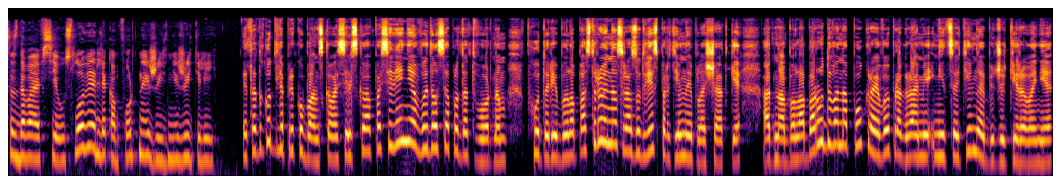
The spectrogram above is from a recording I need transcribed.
создавая все условия для комфортной жизни жителей. Этот год для прикубанского сельского поселения выдался плодотворным. В хуторе было построено сразу две спортивные площадки. Одна была оборудована по краевой программе «Инициативное бюджетирование».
